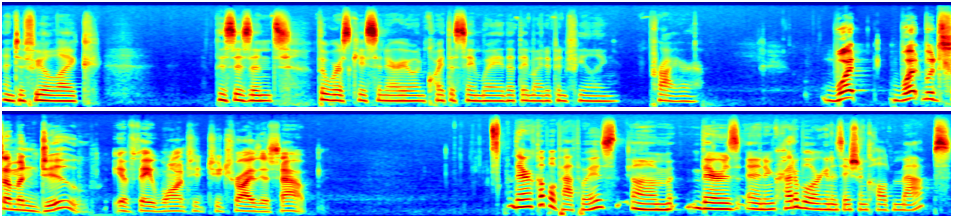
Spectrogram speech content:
and to feel like this isn't the worst case scenario in quite the same way that they might have been feeling prior. What what would someone do if they wanted to try this out? There are a couple pathways. Um, there's an incredible organization called MAPS,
